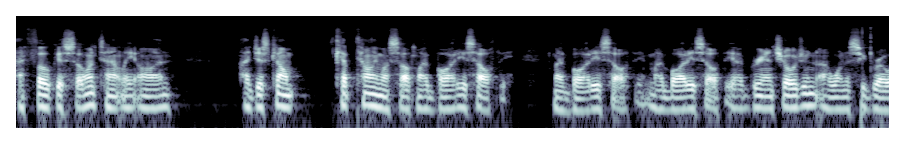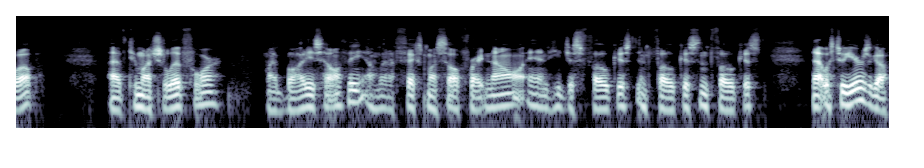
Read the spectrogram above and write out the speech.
I focused so intently on, I just kept telling myself, my body is healthy. My body is healthy. My body is healthy. I have grandchildren I want to see grow up. I have too much to live for. My body is healthy. I'm going to fix myself right now. And he just focused and focused and focused. That was two years ago.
